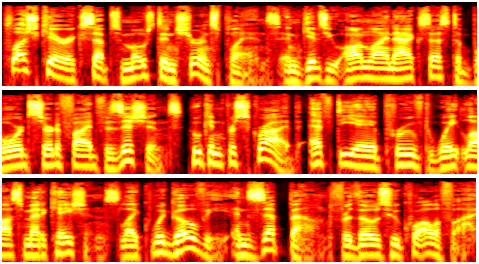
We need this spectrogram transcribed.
PlushCare accepts most insurance plans and gives you online access to board-certified physicians who can prescribe FDA-approved weight loss medications like Wegovy and Zepbound for those who qualify.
